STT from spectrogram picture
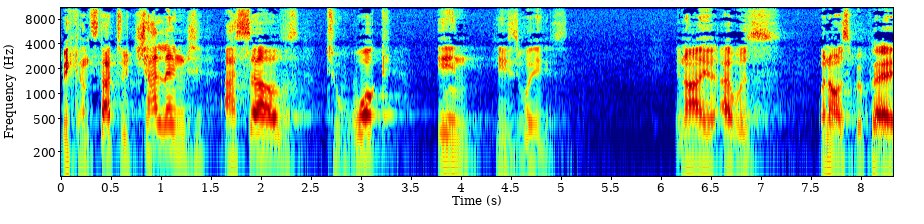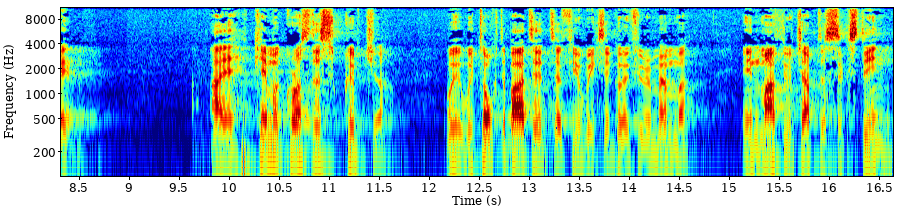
we can start to challenge ourselves to walk in His ways. You know, I, I was, when I was preparing, I came across this scripture we, we talked about it a few weeks ago, if you remember, in Matthew chapter 16.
